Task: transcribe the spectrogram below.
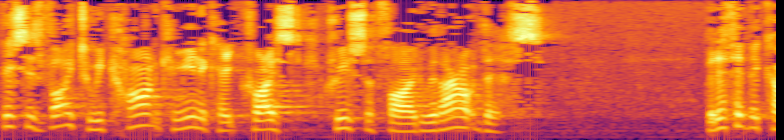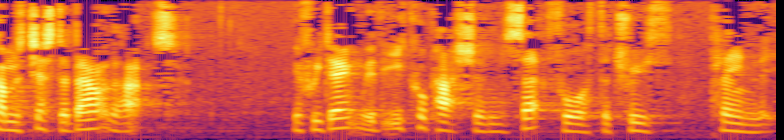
this is vital. We can't communicate Christ crucified without this. But if it becomes just about that, if we don't with equal passion set forth the truth plainly,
